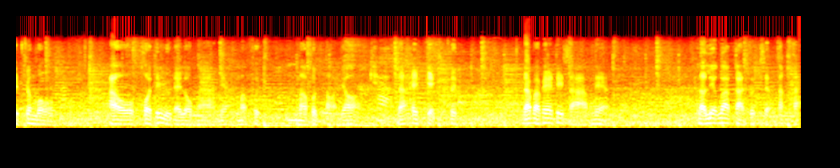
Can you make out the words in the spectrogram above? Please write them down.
60 ชั่วโมง เอาคนที่อยู่ในโรงงานเนี่ยมาฝึกอืมมาฝึกต่อยอดค่ะและให้เก่งขึ้นและประเภทที่3เนี่ย เราเรียกว่าการฝึกเสริมทักษะ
